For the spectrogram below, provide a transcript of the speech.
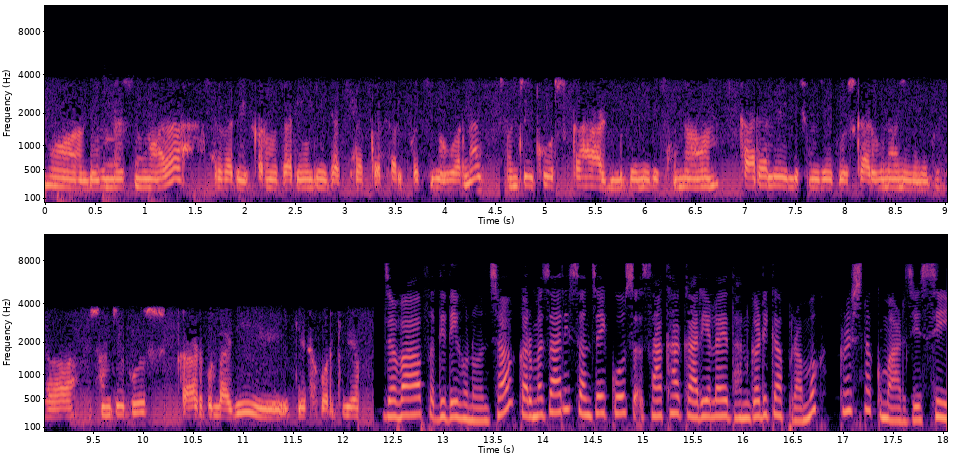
म देवेन्द्र सिंह माया सरकारी कर्मचारी हुँदै छिहत्तर सालपछि भर्ना सञ्चय कोष कार्ड दिने छैन कार्यालयले सञ्चय कोष कार्ड बनाउने भनेको छ। सञ्चय कोष कार्डको लागि के छ प्रक्रिया? जवाफ दिँदै हुनुहुन्छ कर्मचारी सञ्चय कोष शाखा कार्यालय धनगढ़ीका प्रमुख कृष्ण कुमार जेसी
